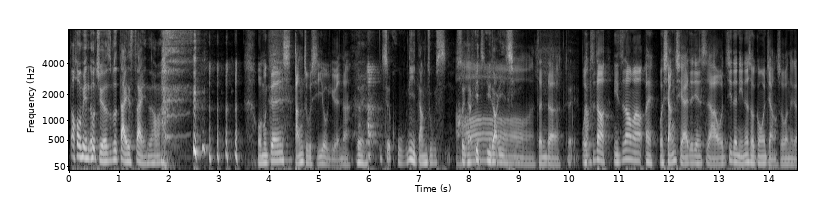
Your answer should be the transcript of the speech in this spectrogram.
到后面都觉得是不是代赛，你知道吗？我们跟党主席有缘呐、对，是忤逆党主席，所以他一直遇到疫情。哦，真的。对，啊我知道，你知道吗？哎、我想起来这件事啊，我记得你那时候跟我讲说，那个，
